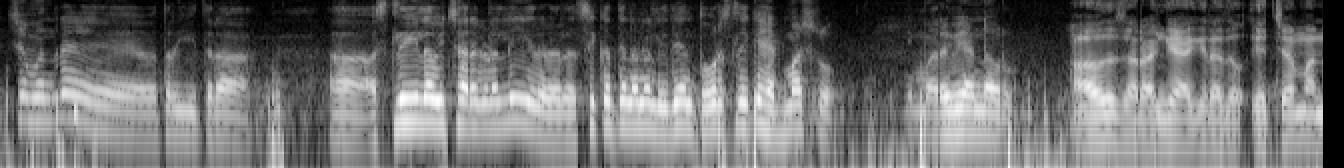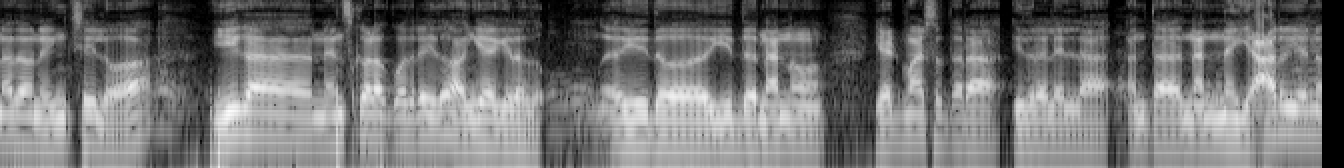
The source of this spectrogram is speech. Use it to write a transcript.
ಎಚ್ ಎಂ ಅಂದರೆ ಥರ ಈ ಥರ ಅಶ್ಲೀಲ ವಿಚಾರಗಳಲ್ಲಿ ರಸಿಕತೆ ನನ್ನಲ್ಲಿ ಇದೆ ಅಂತ ತೋರಿಸ್ಲಿಕ್ಕೆ ಹೆಡ್ ಮಾಸ್ಟ್ರು ನಿಮ್ಮ ರವಿ ಅಣ್ಣವರು ಹೌದು ಸರ್ ಹಂಗೆ ಆಗಿರೋದು. ಎಚ್ ಎಂ ಅನ್ನೋದು ಅವನು ಇಂಗ್ಶೀಲು ಈಗ ನೆನ್ಸ್ಕೊಳಕ್ಕೆ ಹೋದರೆ ಇದು ಹಂಗೆ ಆಗಿರೋದು. ಇದು ಇದು ನಾನು ಹೆಡ್ ಮಾಸ್ಟರ್ ಥರ ಇದರಲ್ಲೆಲ್ಲ ಅಂತ ನನ್ನ ಯಾರು ಏನು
